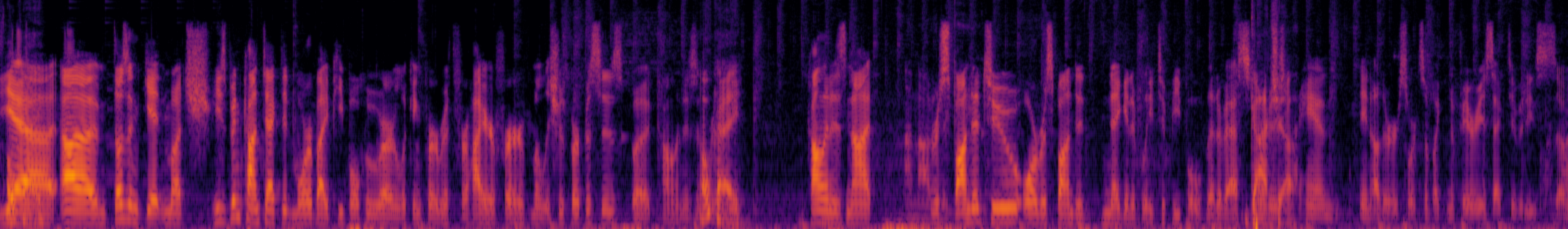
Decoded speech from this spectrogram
Yeah, um, doesn't get much. He's been contacted more by people who are looking for a rift for hire for malicious purposes, but Colin isn't. Okay. really- Colin is not I'm out. of responded to or responded negatively to people that have asked for Gotcha. his hand in other sorts of like nefarious activities. So,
